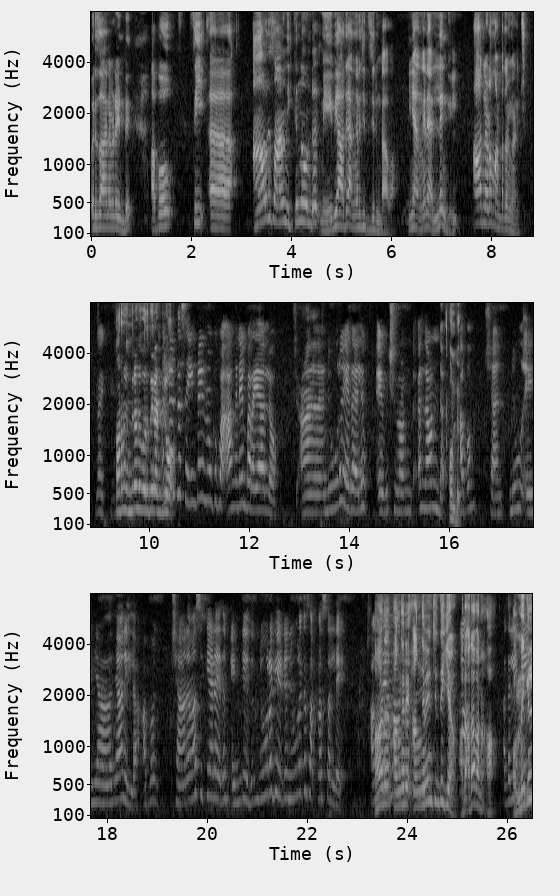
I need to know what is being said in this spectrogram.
ഒരു സാധനം ഇവിടെ ഉണ്ട്. അപ്പോ സി ആ ഒരു സാധനം നിൽക്കുന്നതുകൊണ്ട് മേ ബി അതിൽ അങ്ങനെ ചിന്തിച്ചിട്ടുണ്ടാവാം. ഇനി അങ്ങനെ അല്ലെങ്കിൽ അതിലവിടെ മണ്ടത്തരം കാണിച്ചു. കാരണം എന്തിനാണ് വെറുതെ രണ്ടിനോ സെയിം ടൈം നമുക്ക് അങ്ങനെയും പറയാലോ. ആ, നൂറ് ഏതായാലും എവിക്ഷൻ എല്ലാം ഉണ്ട്. ഉണ്ട്. അപ്പം ഷാൻ നൂ നൂറൊക്കെ ഇട്ട് നൂറൊക്കെ അല്ലേ? ആണ് അങ്ങനെ അങ്ങനെയും ചിന്തിക്കാം. അത് അതാ പറഞ്ഞ ഒന്നെങ്കിൽ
